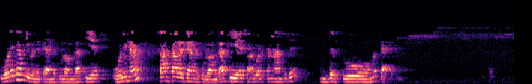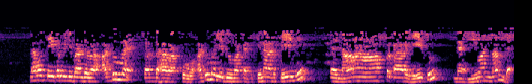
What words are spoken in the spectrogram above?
ඕනේ නම් නිවනට යන්න පුළුවන් ගතිය ඕනේ නම් සංසාරයට යන්න පුළුවන් ගතිය සර්වඥාන්තද මුදතෝම පැහැදිලි. නමුත් ඒක පිළිබඳව අඩුම ශ්‍රද්ධාවක් හෝ අඩුම යෙදුමක් ඇති කෙනාට පේන්නේ නානා ප්‍රකාර හේතු නෑ නිවන් නම් බෑ.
